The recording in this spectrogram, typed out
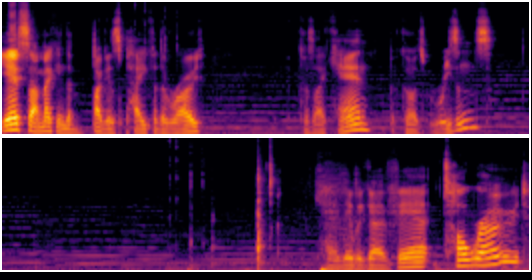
Yes, I'm making the buggers pay for the road. Because I can. Because reasons. Okay, there we go there. Toll road.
